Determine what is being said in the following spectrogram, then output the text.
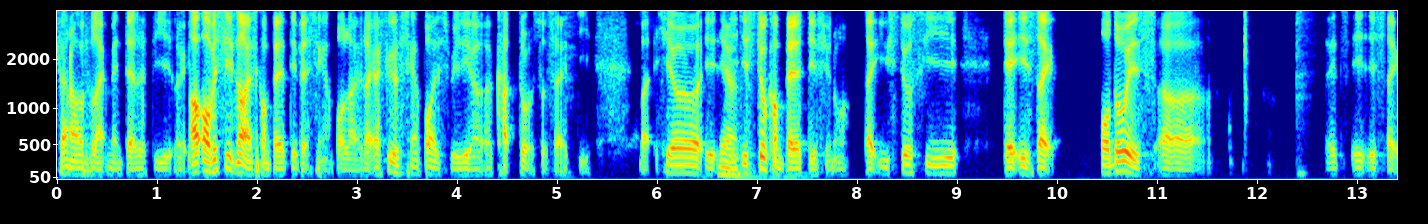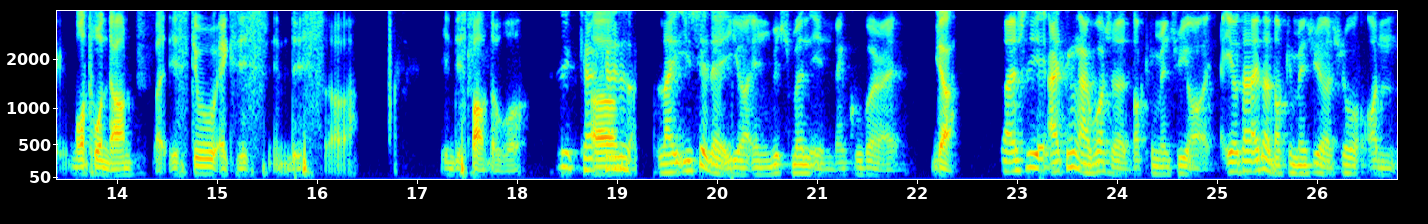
kind of like mentality. Like obviously it's not as competitive as singapore like, like i feel singapore is really a, a cutthroat society. But here it, Yeah. it's still competitive you know. Like you still see there is like although it's uh it's it's like more toned down but it still exists in this uh in this part of the world Can, can I Um, just, like you said that you are in Richmond in Vancouver, right? yeah So actually, I think I watched a documentary or it was either a documentary or a show on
